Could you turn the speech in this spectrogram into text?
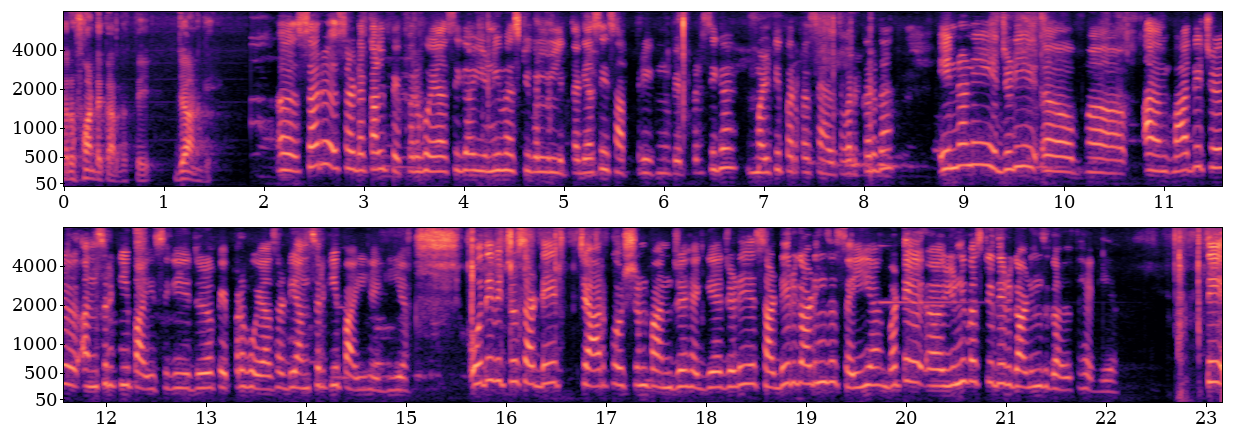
ਰਿਫੰਡ ਕਰ ਦਿੱਤੇ ਜਾਣਗੇ। ਸਰ, ਸਾਡਾ ਕੱਲ ਪੇਪਰ ਹੋਇਆ ਸੀਗਾ ਯੂਨੀਵਰਸਿਟੀ ਵੱਲੋਂ ਲਿੱਤਾ ਗਿਆ ਸੀ 7 ਤਰੀਕ ਨੂੰ ਪੇਪਰ ਸੀਗਾ ਮਲਟੀਪਰਪਸ ਹੈਲਥ ਵਰਕਰ ਦਾ। ਇਹਨਾਂ ਨੇ ਜਿਹੜੀ ਬਾਅਦ ਵਿੱਚ ਆਨਸਰ ਕੀ ਪਾਈ ਸੀਗੀ, ਜਦੋਂ ਪੇਪਰ ਹੋਇਆ, ਸਾਡੀ ਆਨਸਰ ਕੀ ਪਾਈ ਹੈਗੀ ਆ? ਉਹਦੇ ਵਿੱਚੋਂ ਸਾਡੇ ਚਾਰ ਕੁਐਸਚਨ ਪੰਜ ਹੈਗੇ ਆ, ਜਿਹੜੇ ਸਾਡੇ ਰਿਗਾਰਡਿੰਗ ਸਹੀ ਆ ਬਟ ਯੂਨੀਵਰਸਿਟੀ ਦੇ ਰਿਗਾਰਡਿੰਗ ਗਲਤ ਹੈਗੇ ਆ। ਤੇ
